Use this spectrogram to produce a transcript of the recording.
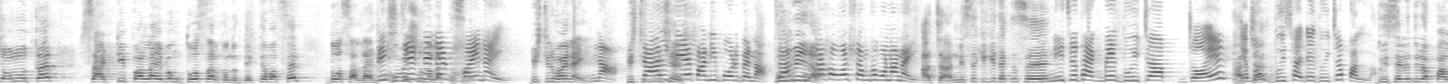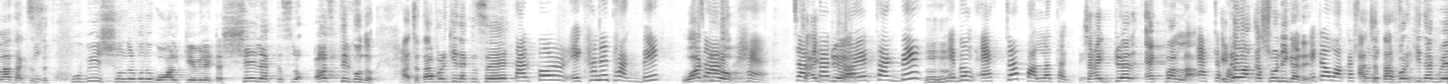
চমৎকার চারটি পাল্লা এবং দোসাল কিন্তু দেখতে পাচ্ছেন দোসাল দেখেন খুবই সুন্দর লাগতেছে। ভয় নাই। বৃষ্টির ভয় নাই। না বৃষ্টির শেষ দিয়ে পানি পড়বে না। চাল পড়বেই না। সম্ভাবনা নাই। আচ্ছা আর নিচে কি কি থাকতেছে? নিচে থাকবে দুইটা ড্রয়ার আচ্ছা। এবং দুই সাইডে দুইটা পাল্লা। দুই সাইডে দুইটা পাল্লা থাকতেছে। খুবই সুন্দর কিন্তু ওয়াল ক্যাবিনেটটা সেই লাগতেছিল অস্থির কিন্তু আচ্ছা তারপর কি থাকতেছে? তারপর এখানে থাকবে। চার- হ্যাঁ। চারটা ড্রয়ার থাকবে এবং একটা পাল্লা থাকবে। চারটার এক পাল্লা? একটা এটাও আকাশমণি কাঠের? এটাও আকাশমণি আচ্ছা তারপর কি থাকবে?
